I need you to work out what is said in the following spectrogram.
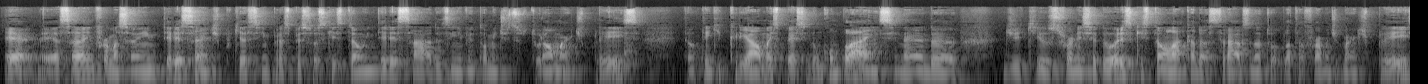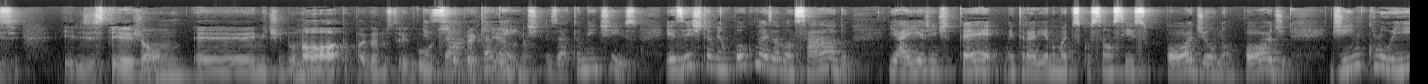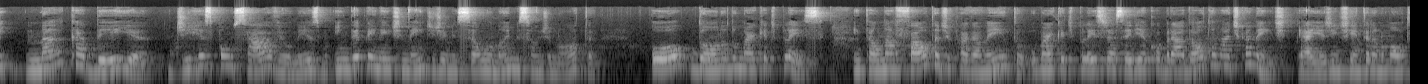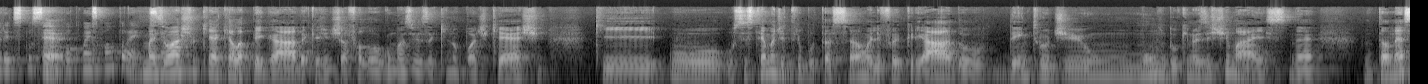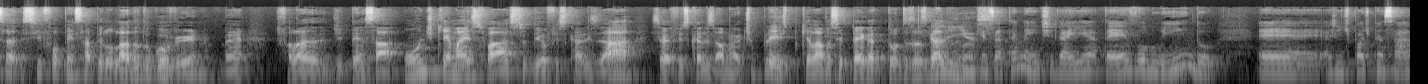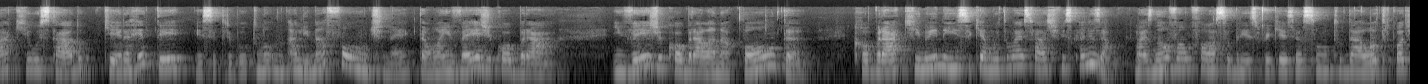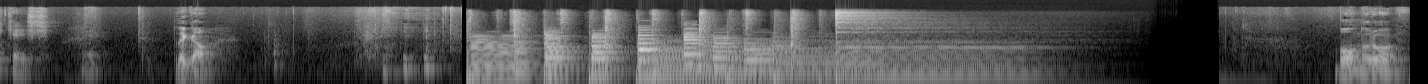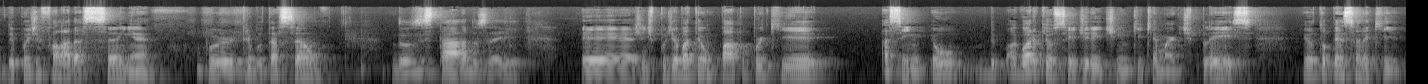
É, essa informação é interessante, porque assim, para as pessoas que estão interessadas em eventualmente estruturar um marketplace, então tem que criar uma espécie de um compliance, né, da, de que os fornecedores que estão lá cadastrados na tua plataforma de marketplace, eles estejam é, emitindo nota, pagando os tributos sobre aquilo. Né? Exatamente isso. Existe também um pouco mais avançado, e aí a gente até entraria numa discussão se isso pode ou não pode, de incluir na cadeia de responsável mesmo, independentemente de emissão ou não emissão de nota, o dono do marketplace. Então, na falta de pagamento, o marketplace já seria cobrado automaticamente. E aí a gente entra numa outra discussão é, um pouco mais complexa. Mas eu acho que é aquela pegada que a gente já falou algumas vezes aqui no podcast, que o, o sistema de tributação ele foi criado dentro de um mundo que não existe mais, né? Então, nessa, se for pensar pelo lado do governo, né, de falar de pensar onde que é mais fácil de eu fiscalizar, você vai fiscalizar o marketplace, porque lá você pega todas as galinhas. Exatamente. Daí até evoluindo, é, a gente pode pensar que o Estado queira reter esse tributo no, ali na fonte, né? Então, ao invés de cobrar, em vez de cobrar lá na ponta, cobrar aqui no início, que é muito mais fácil de fiscalizar. Mas não vamos falar sobre isso porque esse assunto dá outro podcast. Legal. Bom, Noro, depois de falar da sanha por tributação dos estados aí, é, a gente podia bater um papo porque, assim, eu agora que eu sei direitinho o que é marketplace, eu estou pensando aqui,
